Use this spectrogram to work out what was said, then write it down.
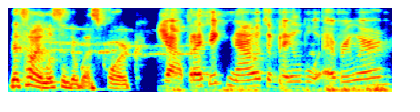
That's how I listened to West Cork. Yeah, but I think now it's available everywhere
